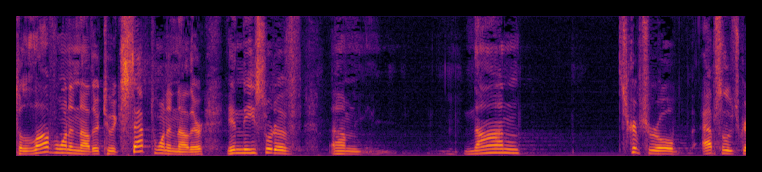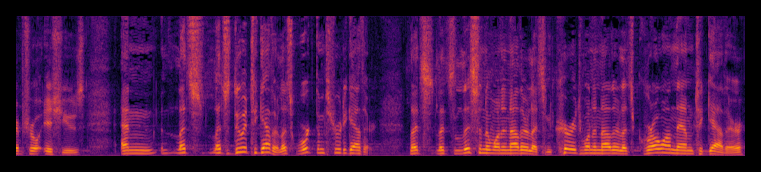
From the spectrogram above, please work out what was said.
to love one another, to accept one another in these sort of um, non scriptural, absolute scriptural issues, and let's, let's do it together. Let's work them through together. Let's, let's listen to one another. Let's encourage one another. Let's grow on them together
